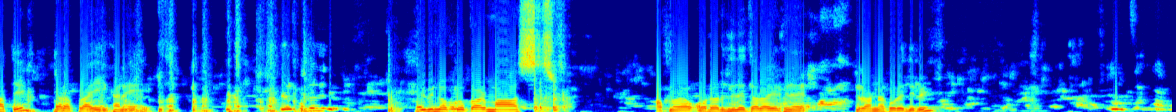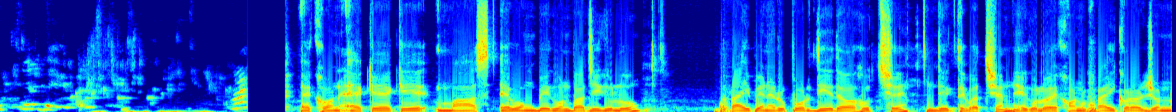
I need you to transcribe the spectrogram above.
হাতে, তারা প্রায় এখানে বিভিন্ন প্রকার মাছ আপনারা অর্ডার দিলে তারা এখানে রান্না করে দিবে। এখন একে একে মাছ এবং বেগুন ভাজিগুলো ফ্রাই প্যানের উপর দিয়ে দেওয়া হচ্ছে। দেখতে পাচ্ছেন, এগুলো এখন ফ্রাই করার জন্য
